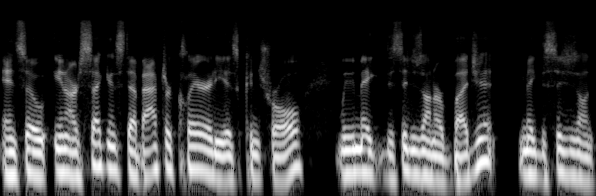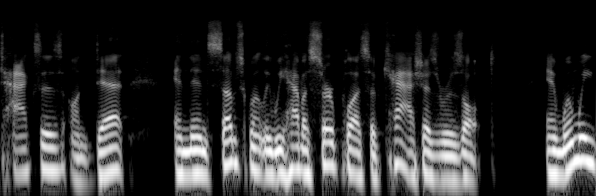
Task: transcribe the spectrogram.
And so, in our second step after clarity is control, we make decisions on our budget, make decisions on taxes, on debt, and then subsequently we have a surplus of cash as a result and when we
